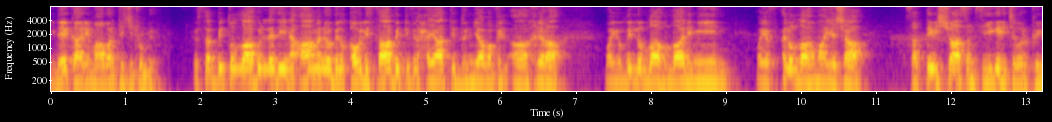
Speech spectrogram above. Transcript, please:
ഇതേ കാര്യം ആവർത്തിച്ചിട്ടുണ്ട്. യുസബിത്തുല്ലാഹുല്ലദീന ആമനു ബിൽ ഖൗലി സാബിത്ത് ഫിൽ ഹയാത്തി ദുനിയ വഫിൽ ആഖിറ. വയുദില്ലുല്ലാഹുല്ലാലിമീൻ വയഫ്അലുല്ലാഹുമാ യശാ. സത്യവിശ്വാസം സ്വീകരിച്ചവർക്ക്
